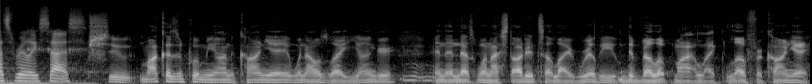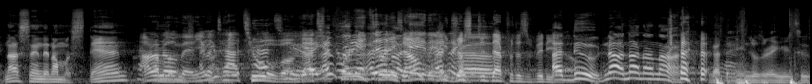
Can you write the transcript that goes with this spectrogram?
that's really sus. Shoot, my cousin put me on to Kanye when I was like younger, mm-hmm. and then that's when I started to like really develop my like love for Kanye. Not saying that I'm a stan. I don't know, man. You have a tattoo of them. tattoo. That's You're pretty pretty crazy. dedicated. You just did that for this video. I do. No, no, no, no. I got the angels right here too.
